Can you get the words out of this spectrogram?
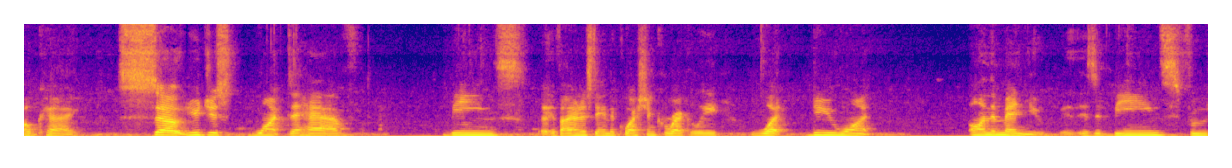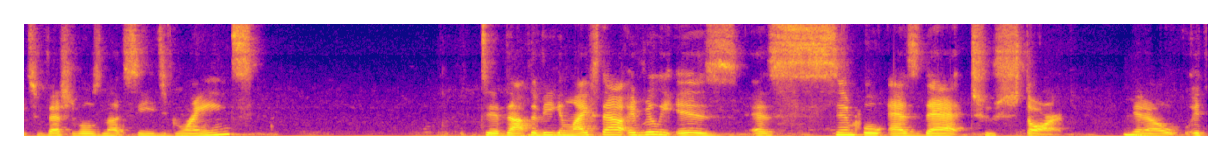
Okay. So you just want to have beans, if I understand the question correctly, what do you want on the menu? Is it beans, fruits, vegetables, nuts, seeds, grains? To adopt the vegan lifestyle, it really is as simple as that to start. Mm-hmm. You know, it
